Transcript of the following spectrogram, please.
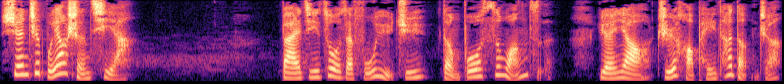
宣之不要生气啊。”白姬坐在福雨居等波斯王子，袁耀只好陪他等着。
